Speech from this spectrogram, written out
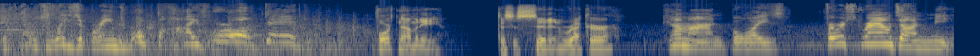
If those laser brains woke the hive, we're all dead. Fourth nominee. This is Cid and Wrecker. Come on, boys. First round's on me.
